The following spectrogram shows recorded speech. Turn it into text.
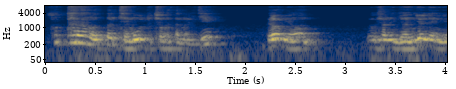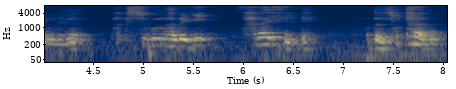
소탈한 어떤 제목을 붙여봤단 말이지. 그러면 여기서는 연결되는 게 뭐냐면 박수근 화백이 살아있을 때 어떤 소탈하고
